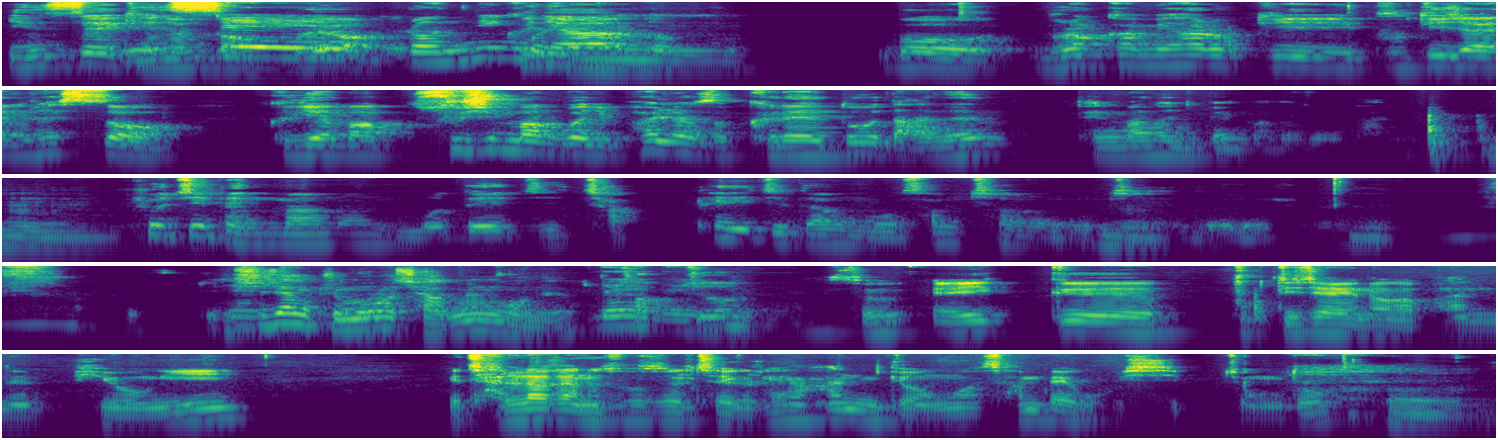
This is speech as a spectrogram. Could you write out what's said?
인세 개념도 인세, 없고요. running 그냥 뭐 음, 뭐 무라카미 하루키 북 디자인을 했어. 그게 막 수십만 권이 팔려서 그래도 나는 100만 원, 200만 원을 받는. 음, 표지 100만 원, 뭐 내지 작 페이지당 뭐 3천 원, 5천 원, 뭐 이런 식으로. 없고. 시장 규모가 작은 거네요. 네, 네. 작죠? 그래서 A급 북디자이너가 받는 비용이 잘 나가는 소설책을 한 경우 350 정도? 음,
